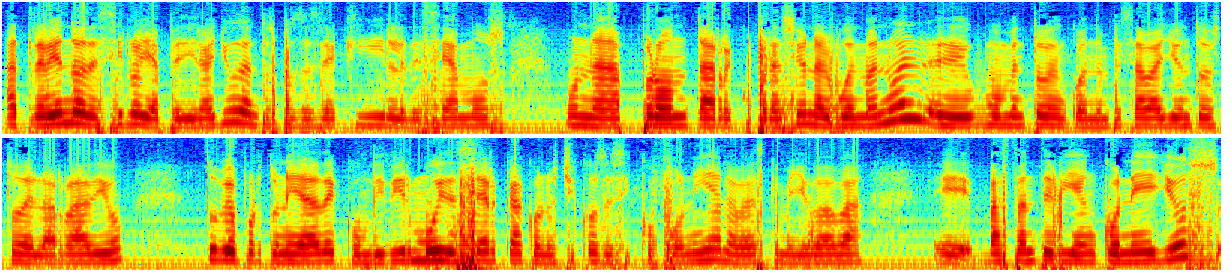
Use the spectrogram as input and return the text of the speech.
atreviendo a decirlo y a pedir ayuda. Entonces, pues desde aquí le deseamos una pronta recuperación al buen Manuel. Eh, un momento en cuando empezaba yo en todo esto de la radio, tuve oportunidad de convivir muy de cerca con los chicos de psicofonía, la verdad es que me llevaba eh, bastante bien con ellos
